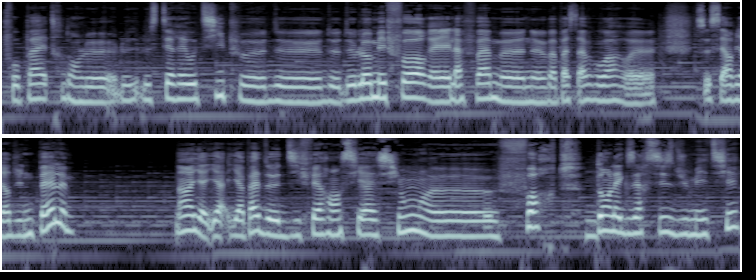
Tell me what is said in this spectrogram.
faut pas être dans le, le, stéréotype de, de, de l'homme est fort et la femme ne va pas savoir se servir d'une pelle. Non, il n'y a, a, pas de différenciation forte dans l'exercice du métier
